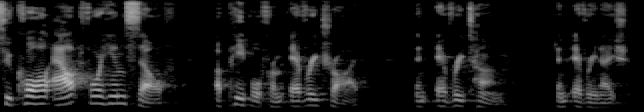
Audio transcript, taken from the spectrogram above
to call out for himself a people from every tribe and every tongue and every nation.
